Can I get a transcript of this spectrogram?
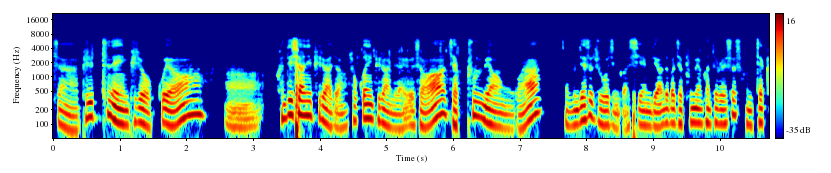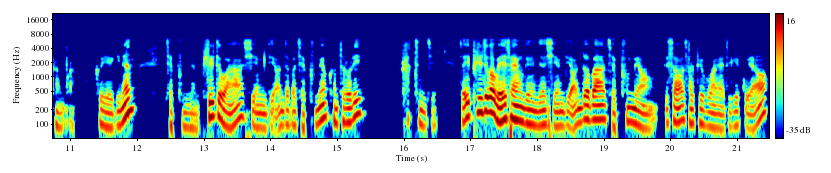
자, filter name 필요 없고요. 어, 컨디션이 필요하죠. 조건이 필요합니다. 여기서 제품명과 문제에서 주어진 것 CMD underbar 제품명 컨트롤에서 선택한 것. 그 얘기는 제품명 필드와 CMD underbar 제품명 컨트롤이 같은지. 자, 이 필드가 왜 사용되는지는 CMD underbar 제품명에서 살펴보아야 되겠고요.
